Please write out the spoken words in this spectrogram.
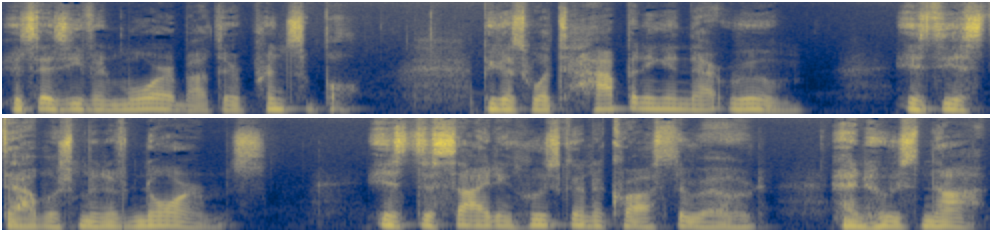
It says even more about their principal because what's happening in that room is the establishment of norms, is deciding who's going to cross the road and who's not.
